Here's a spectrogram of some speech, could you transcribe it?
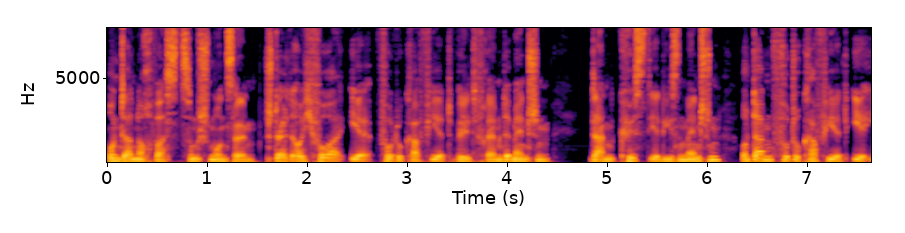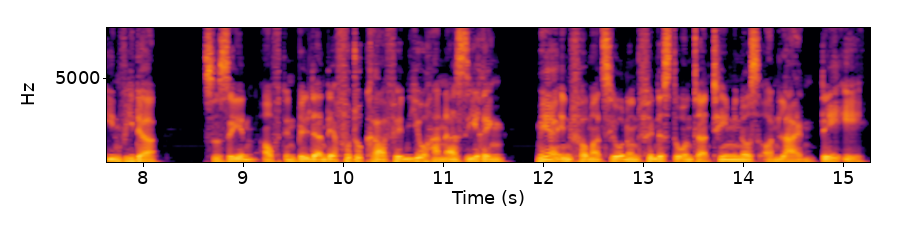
Und dann noch was zum Schmunzeln. Stellt euch vor, ihr fotografiert wildfremde Menschen. Dann küsst ihr diesen Menschen und dann fotografiert ihr ihn wieder. Zu sehen auf den Bildern der Fotografin Johanna Siering. Mehr Informationen findest du unter t-online.de.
